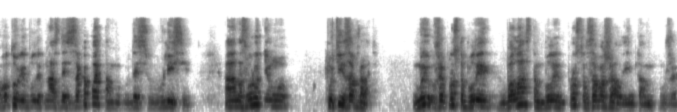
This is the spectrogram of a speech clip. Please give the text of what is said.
готові були б нас десь закопати там, десь в лісі, а на зворотньому путі забрати. Ми вже просто були баластом, були просто заважали їм там уже.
